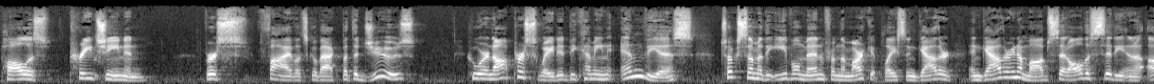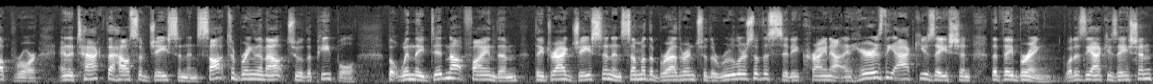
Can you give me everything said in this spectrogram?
Paul is preaching in verse 5. Let's go back. But the Jews who were not persuaded, becoming envious, took some of the evil men from the marketplace and gathered and gathering a mob set all the city in an uproar and attacked the house of Jason and sought to bring them out to the people but when they did not find them they dragged Jason and some of the brethren to the rulers of the city crying out and here is the accusation that they bring what is the accusation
